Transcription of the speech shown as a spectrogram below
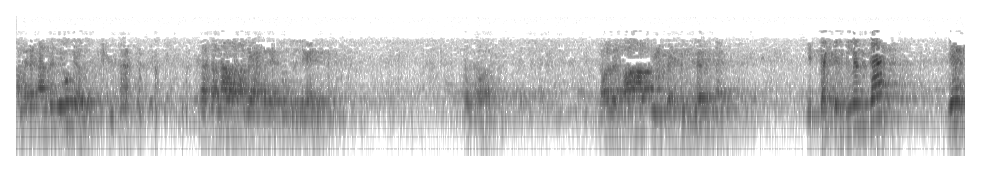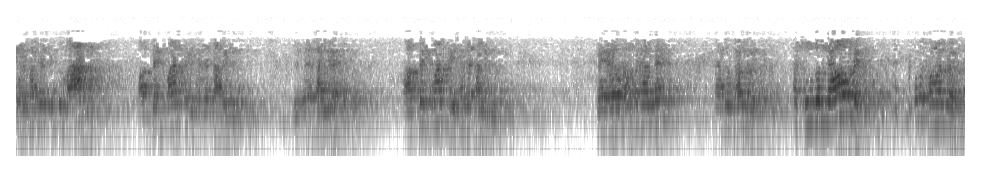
আমি এটা কান্দে দিব কেউ? না আমি আপনাকে বুঝতে শিখেছি তাহলে সব ইফেক্টিভ ফিল্মটা যে ওই মাসের কিছু মাল অর্ধেক মাল, এই ভাষা চালিয়ে দিল অর্ধেক মাল, এই দিল ভালো লেগেছে সুন্দর নেওয়াও গেছে কোনো রয়েছে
